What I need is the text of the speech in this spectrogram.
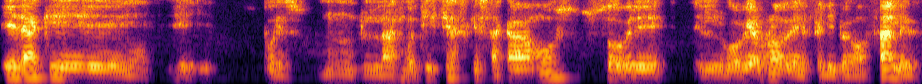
era que eh, pues, las noticias que sacábamos sobre el gobierno de Felipe González,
